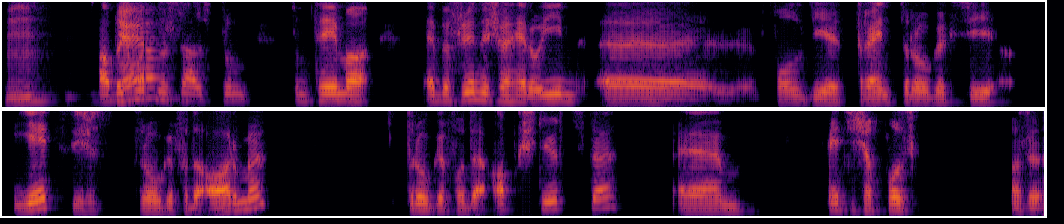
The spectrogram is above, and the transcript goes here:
Mhm. Aber ja. ich wollte noch schnell zum, zum Thema, eben früher war ja Heroin äh, voll die Trenddroge Jetzt ist es Drogen von den Armen, Drogen von den Abgestürzten. Ähm, jetzt ist ja voll, also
